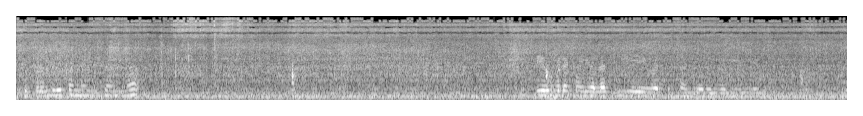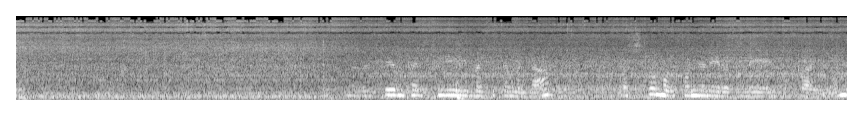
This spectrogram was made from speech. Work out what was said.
இப்போ டீ வைக்க போகிறோம் இது பண்ண நிமிஷம்னா இவங்களோட கையால் டீயை வச்சு வச்சுட்டோம்னா மஷ்ரூம் ஒரு கொஞ்ச நேரத்திலேயே குக் ஆகிடும்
